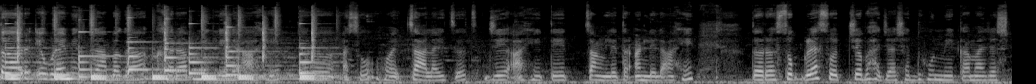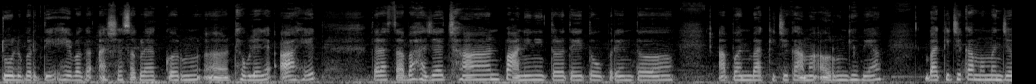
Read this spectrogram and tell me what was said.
तर एवढ्या मिरच्या बघा खराब निघलेल्या आहेत. तर असो होय चालायचंच. जे आहे ते चांगले तर आणलेलं आहे. तर सगळ्या स्वच्छ भाज्या अशा धुवून मी एका माझ्या स्टूलवरती हे बघा अशा सगळ्या करून ठेवलेल्या आहेत. तर असा भाज्या छान पाणी नितळते तोपर्यंत आपण बाकीची कामं आवरून घेऊया. बाकीची कामं म्हणजे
